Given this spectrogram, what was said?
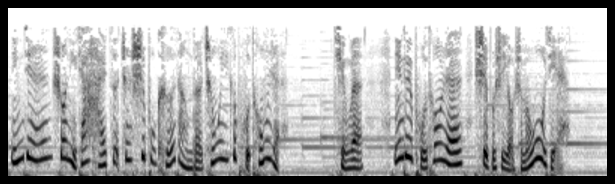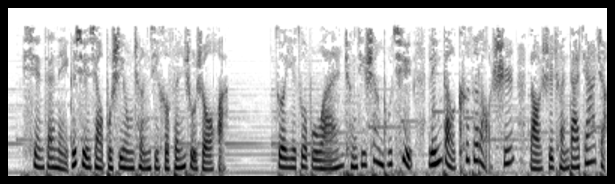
您竟然说你家孩子正势不可挡的成为一个普通人？请问您对普通人是不是有什么误解？现在哪个学校不是用成绩和分数说话？作业做不完，成绩上不去，领导苛责老师，老师传达家长。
